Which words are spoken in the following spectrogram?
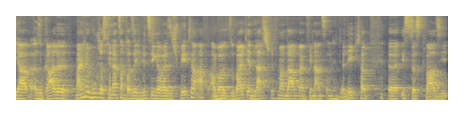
Ja, also gerade, manchmal bucht das Finanzamt tatsächlich witzigerweise später ab, aber mhm. sobald ihr ein Lastschriftmandat beim Finanzamt hinterlegt habt, äh, ist das quasi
